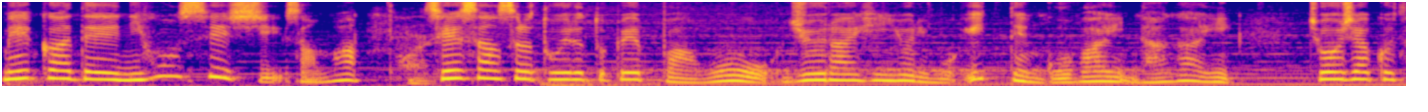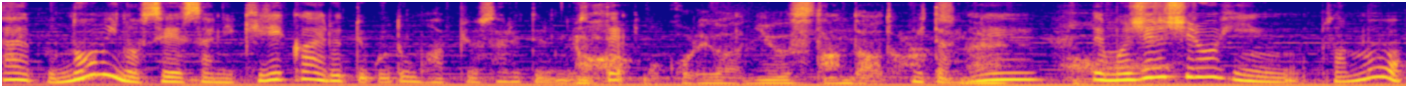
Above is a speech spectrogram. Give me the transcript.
メーカーで日本製紙さんははい。生産するトイレットペーパーを従来品よりも1.5倍長い長尺タイプのみの生産に切り替えるということも発表されてるんですってあ。もうこれがニュースタンダードなんみたいですね。ね。で無印良品さんも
